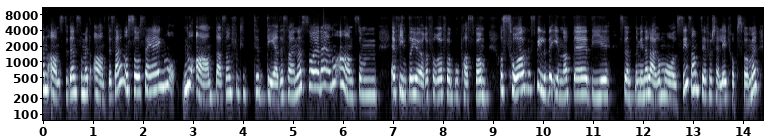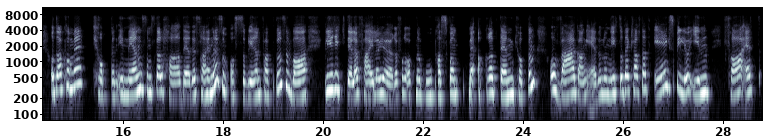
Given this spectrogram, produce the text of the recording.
en annen student som et annet design, og så sier jeg noe, noe annet. Da, sånn, for til det designet så er det noe annet som er fint å gjøre for å få god passform. Og så spiller det inn at eh, de studentene mine lærer å målsy sant, til forskjellige kroppsformer. Og da kommer kroppen inn igjen, som skal ha det designet, som også blir en faktor. Så hva blir riktig eller feil å gjøre for å oppnå god passform med akkurat den kroppen? Og hver gang er det noe nytt. Og det er klart at jeg spiller jo inn fra et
